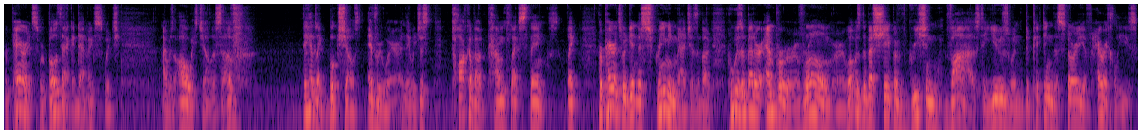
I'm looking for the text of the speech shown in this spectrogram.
Her parents were both academics, which I was always jealous of they had like bookshelves everywhere and they would just talk about complex things. Like her parents would get into screaming matches about who was a better emperor of Rome or what was the best shape of Grecian vase to use when depicting the story of Heracles.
